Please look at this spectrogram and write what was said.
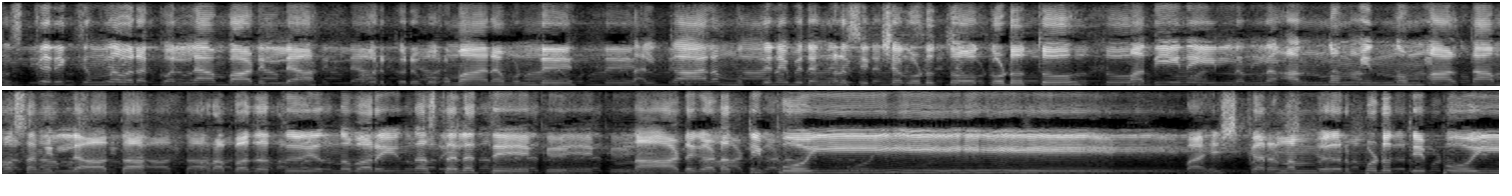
നിസ്കരിക്കുന്നവരെ കൊല്ലാൻ പാടില്ല. അവർക്കൊരു ബഹുമാനമുണ്ട്. തൽക്കാലം മുത്തുനബി തങ്ങൾ ശിക്ഷ കൊടുത്തോ? കൊടുത്തു. മദീനയിൽ നിന്ന് അന്നും ഇന്നും ആൾ താമസമില്ലാത്ത റബദത്ത് എന്ന് പറയുന്ന സ്ഥലത്തേക്ക് നാട് കടത്തിപ്പോയി. ബഹിഷ്കരണം ഏർപ്പെടുത്തിപ്പോയി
